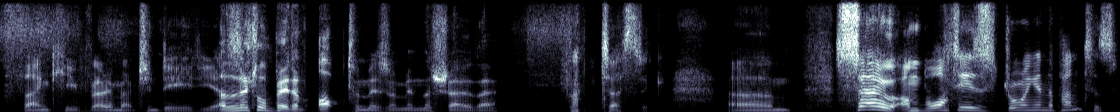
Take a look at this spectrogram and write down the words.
Thank you very much indeed. Yes, a little bit of optimism in the show there. Fantastic. Um, so, and what is drawing in the punters?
